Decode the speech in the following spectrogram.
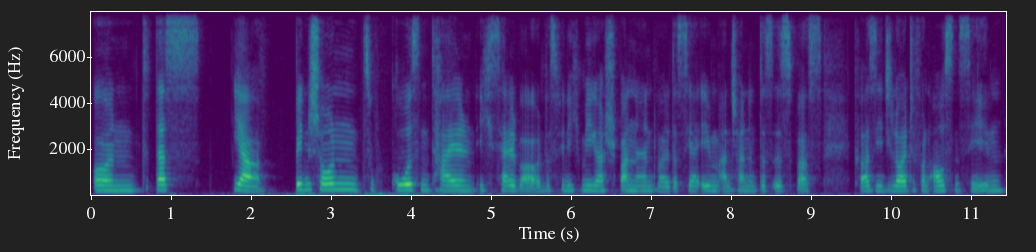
Und das, ja, bin schon zu großen Teilen ich selber. Und das finde ich mega spannend, weil das ja eben anscheinend das ist, was quasi die Leute von außen sehen.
